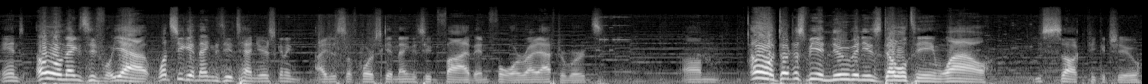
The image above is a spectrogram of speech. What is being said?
And, oh, Magnitude 4. Yeah, once you get Magnitude 10, you're just gonna, I just, of course, get Magnitude 5 and 4 right afterwards. Um, oh, don't just be a noob and use Double Team. Wow. You suck, Pikachu.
